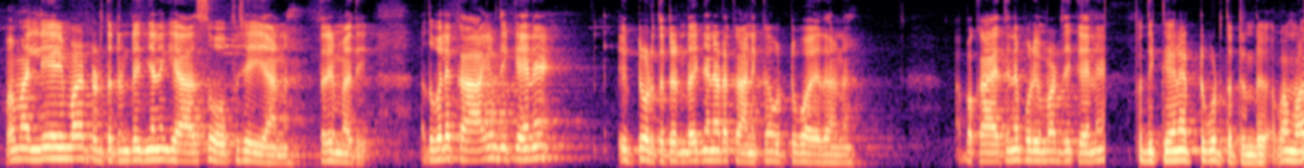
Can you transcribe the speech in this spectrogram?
അപ്പോൾ മല്ലി പാട്ട് ഇട്ടെടുത്തിട്ടുണ്ട് ഇങ്ങനെ ഗ്യാസ് ഓഫ് ചെയ്യാണ്. ഇത്രയും മതി. അതുപോലെ കായം തിക്കേനെ ഇട്ട് കൊടുത്തിട്ടുണ്ട്. ഞാനവിടെ കാണിക്കാൻ വിട്ടുപോയതാണ് അപ്പോൾ കായത്തിന്റെ പൊടിയുമ്പാട് തിക്കേനെ അപ്പോൾ ദിക്കേനെ ഇട്ട് കൊടുത്തിട്ടുണ്ട്. അപ്പോൾ നമ്മൾ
